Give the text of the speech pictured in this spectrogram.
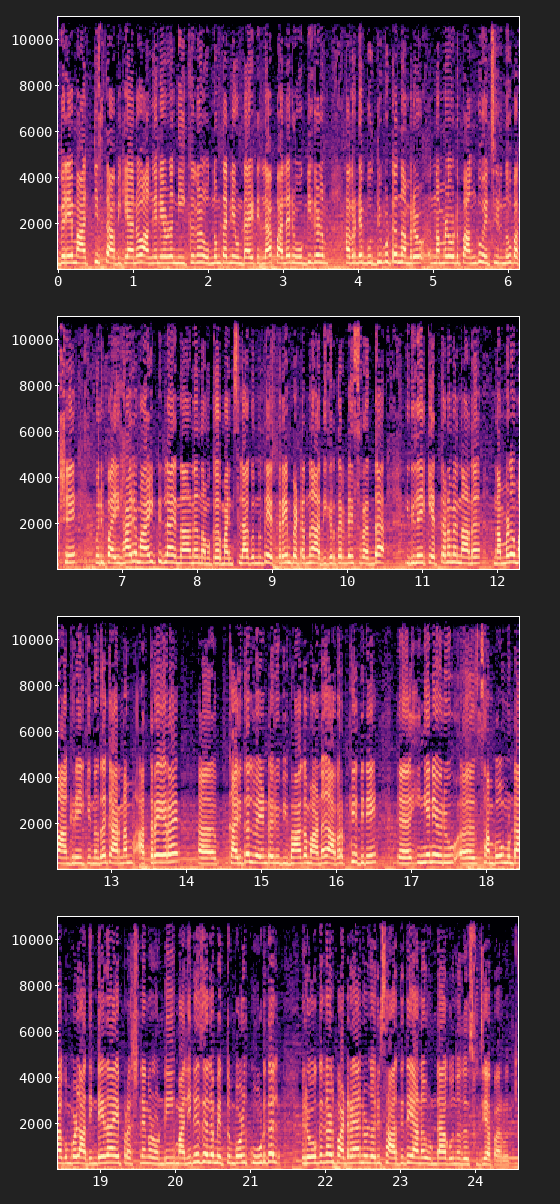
ഇവരെ മാറ്റി സ്ഥാപിക്കാനോ അങ്ങനെയുള്ള നീക്കങ്ങൾ ഒന്നും തന്നെ ഉണ്ടായിട്ടില്ല. പല രോഗികളും അവരുടെ ബുദ്ധിമുട്ടും നമ്മളോട് പങ്കുവച്ചിരുന്നു. പക്ഷേ ഒരു പരിഹാരമായിട്ടില്ല എന്നാണ് നമുക്ക് മനസ്സിലാകുന്നത്. എത്രയും പെട്ടെന്ന് അധികൃതരുടെ ശ്രദ്ധ ഇതിലേക്ക് എത്തണമെന്നാണ് നമ്മളും ആഗ്രഹിക്കുന്നത്. കാരണം അത്രയേറെ കരുതൽ വേണ്ട ഒരു വിഭാഗമാണ്. അവർക്കെതിരെ ആ, ഇങ്ങനെയൊരു സംഭവം ഉണ്ടാകുമ്പോൾ അതിന്റെതായ പ്രശ്നങ്ങളുണ്ട്. ഈ മലിനജലം എത്തുമ്പോൾ കൂടുതൽ രോഗങ്ങൾ പടരാനുള്ള ഒരു സാധ്യതയാണ് ഉണ്ടാകുന്നത് സുജിയ പാർവതി.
